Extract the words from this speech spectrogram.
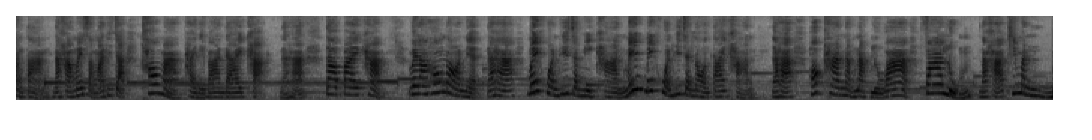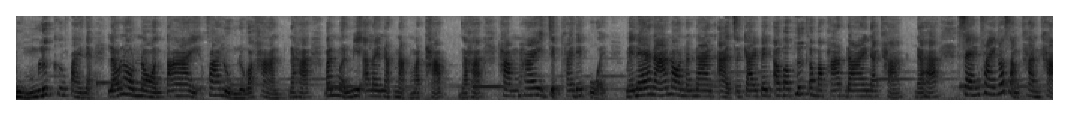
ต่างๆนะคะ ไม่สามารถที่จะเข้ามาภายในบ้านได้ค่ะนะคะต่อไปค่ะ เวลาห้องนอนเนี่ยนะคะไม่ควรที่จะมีคานไม่ไม่ควรที่จะนอนใต้คานนะคะ เพราะคานหนักๆหรือว่าฝ้าหลุมนะคะที่มันบุ๋มลึกขึ้นไปเนี่ยแล้วเรานอนใต้ฝ้าหลุมหรือว่าคานนะคะ มันเหมือนมีอะไรหนักๆมาทับนะคะทำให้เจ็บไข้ได้ป่วย ไม่แน่นะนอนนานๆ อาจจะกลายเป็นอัมพฤกษ์อัมพาตได้นะคะนะคะ แสงไฟก็สำคัญค่ะ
